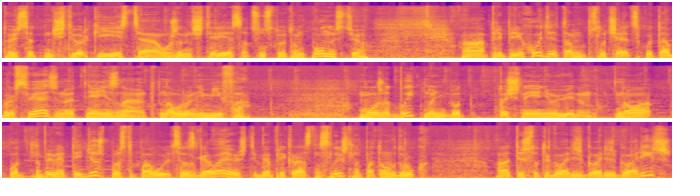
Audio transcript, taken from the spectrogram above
То есть это на четверке есть, а уже на 4S отсутствует он полностью. А при переходе там случается какой-то обрыв связи, но это я не знаю, это на уровне мифа. Может быть, но вот точно я не уверен. Но вот, например, ты идешь просто по улице, разговариваешь, тебя прекрасно слышно, потом вдруг а, ты что-то говоришь, говоришь, говоришь,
